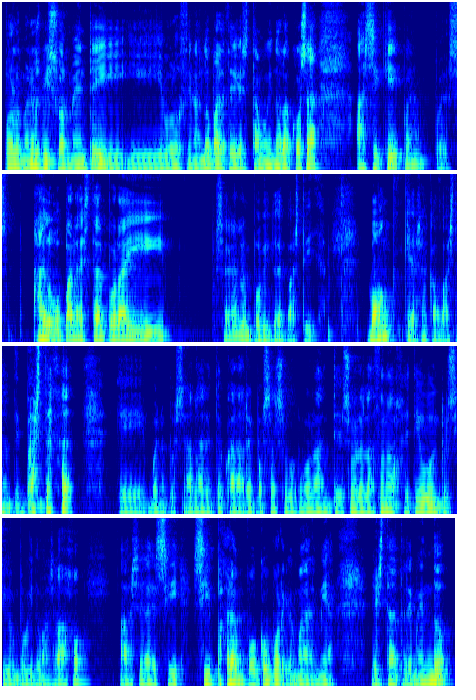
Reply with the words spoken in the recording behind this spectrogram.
por lo menos visualmente y, evolucionando, parece que se está moviendo la cosa. Así que, bueno, pues algo para estar por ahí pues un poquito de pastilla. Bonk, que ha sacado bastante pasta, eh, bueno, pues ahora le toca reposar sobre la zona objetivo, inclusive un poquito más abajo, a ver si, si para un poco, porque madre mía, está tremendo.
